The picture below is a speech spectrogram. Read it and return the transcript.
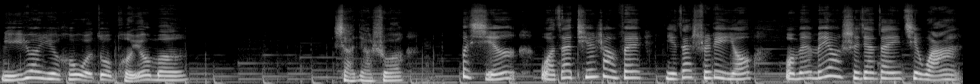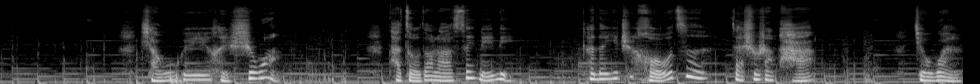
你愿意和我做朋友吗？”小鸟说：“不行，我在天上飞，你在水里游，我们没有时间在一起玩。”小乌龟很失望。他走到了森林里，看到一只猴子在树上爬，就问：“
